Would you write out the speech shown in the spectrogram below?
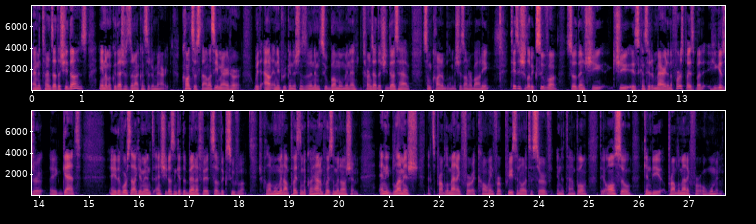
And it turns out that she does. Ena Makudeshes, they're not considered married. Konsistan, unless he married her without any preconditions, the Nimtsu Bamumin, and it turns out that she does have some kind of blemishes on her body. So then she, she is considered married in the first place, but he gives her a get, a divorce document and she doesn't get the benefits of the ksuva. Any blemish that's problematic for a kohen, for a priest in order to serve in the temple, they also can be problematic for a woman.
